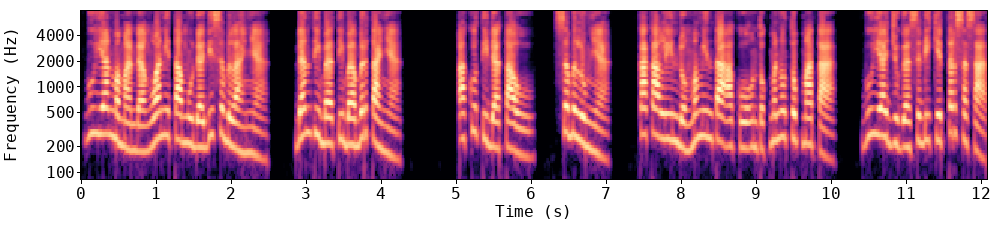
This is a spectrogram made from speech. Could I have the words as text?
Guyan memandang wanita muda di sebelahnya dan tiba-tiba bertanya. Aku tidak tahu. Sebelumnya, kakak Lindung meminta aku untuk menutup mata. Buya juga sedikit tersesat.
